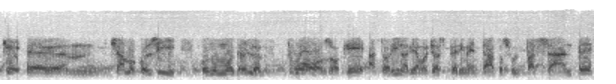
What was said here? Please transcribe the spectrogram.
che ehm, diciamo così con un modello virtuoso che a Torino abbiamo già sperimentato sul passante,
